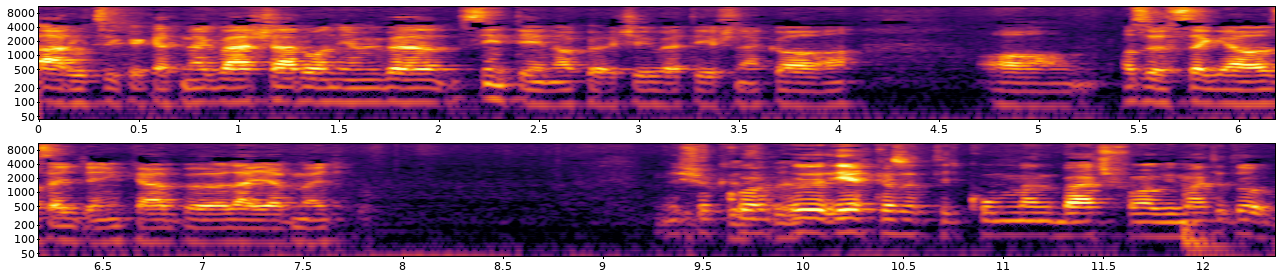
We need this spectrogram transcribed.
árucikkeket megvásárolni, amivel szintén a költségvetésnek a, a, az összege az egyre inkább lejjebb megy. És akkor Közben. érkezett egy komment Bácsfalvi Mátyától,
